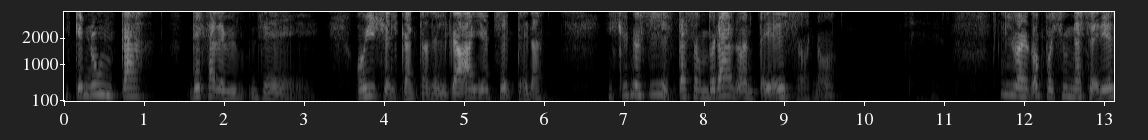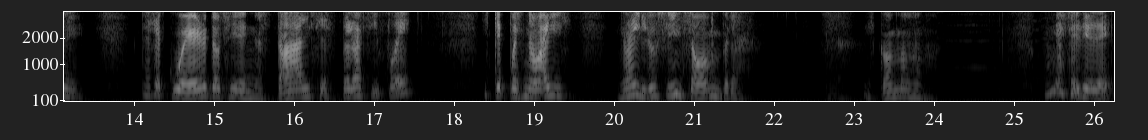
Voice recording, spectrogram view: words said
y que nunca deja de, de oírse el canto del gallo, etcétera, y que uno sí está asombrado ante eso, ¿no? Y luego pues una serie de, recuerdos y de nostalgias, pero así fue. Y que pues no hay, no hay luz sin sombra. Y como una serie de,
